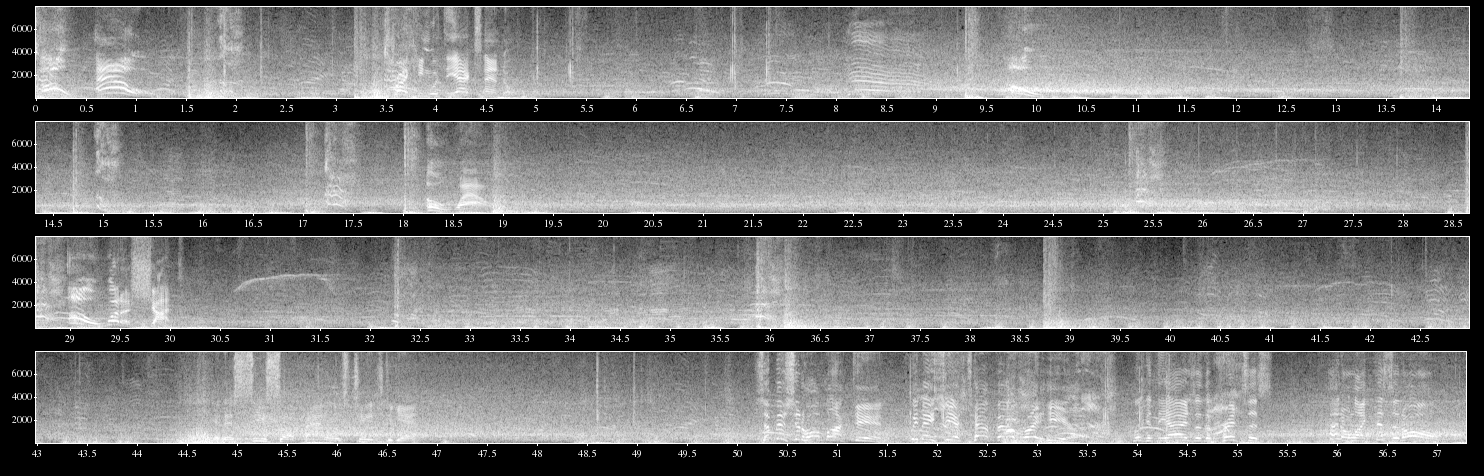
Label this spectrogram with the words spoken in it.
Oh! Ow! Striking with the axe handle. Oh, what a shot! And this seesaw battle has changed again. Submission hold locked in. We may see a tap out right here. Look at the eyes of the princess. I don't like this at all.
